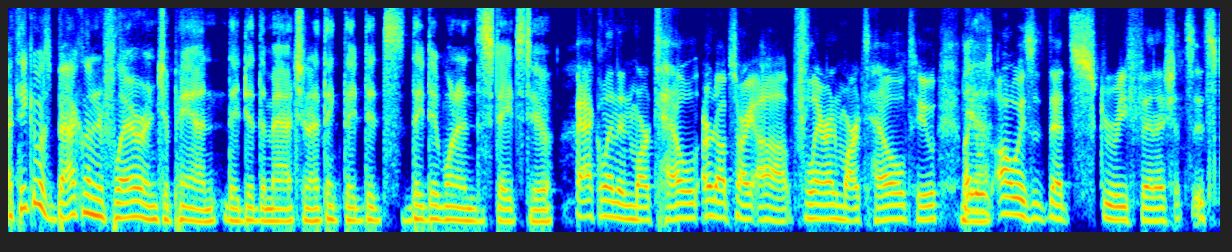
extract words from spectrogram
I think it was Backlund and Flair in Japan. They did the match, and I think they did they did one in the states too. Backlund and Martel, or no, I'm sorry, uh, Flair and Martel too. Like it was always that screwy finish. It's it's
